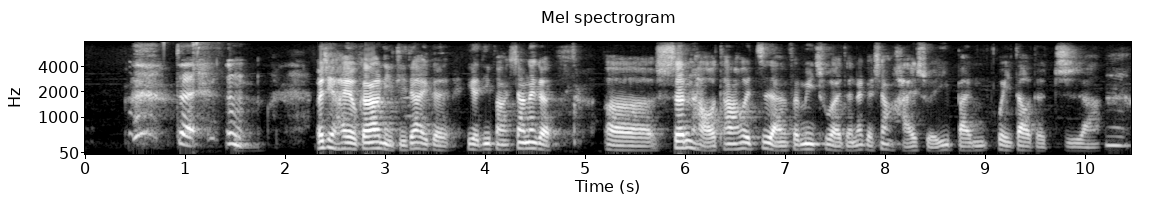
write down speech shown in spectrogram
对，嗯。而且还有刚刚你提到一个一个地方，像那个呃生蚝，它会自然分泌出来的那个像海水一般味道的汁啊。嗯。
